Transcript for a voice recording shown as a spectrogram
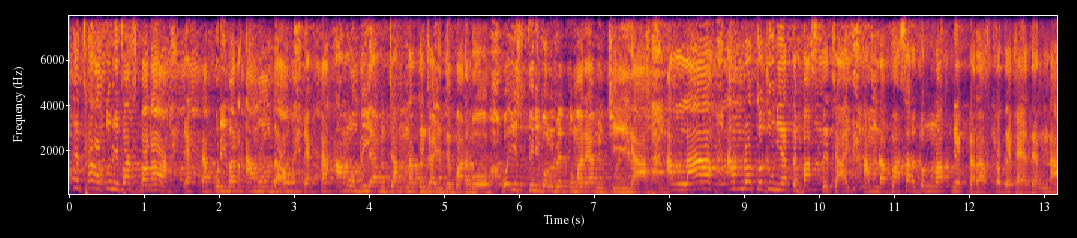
আমাকে ছাড়া তুমি বাঁচবা না। একটা পরিমাণ আমল দাও, একটা আমল দিলে আমি জান্নাতে যাইতে পারব। ওই স্ত্রী বলবে, তোমারে আমি চিনি না। আল্লাহ, আমরা তো দুনিয়াতে বাঁচতে চাই। আমরা বাঁচার জন্য আপনি একটা রাস্তা দেখায় দেন না।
